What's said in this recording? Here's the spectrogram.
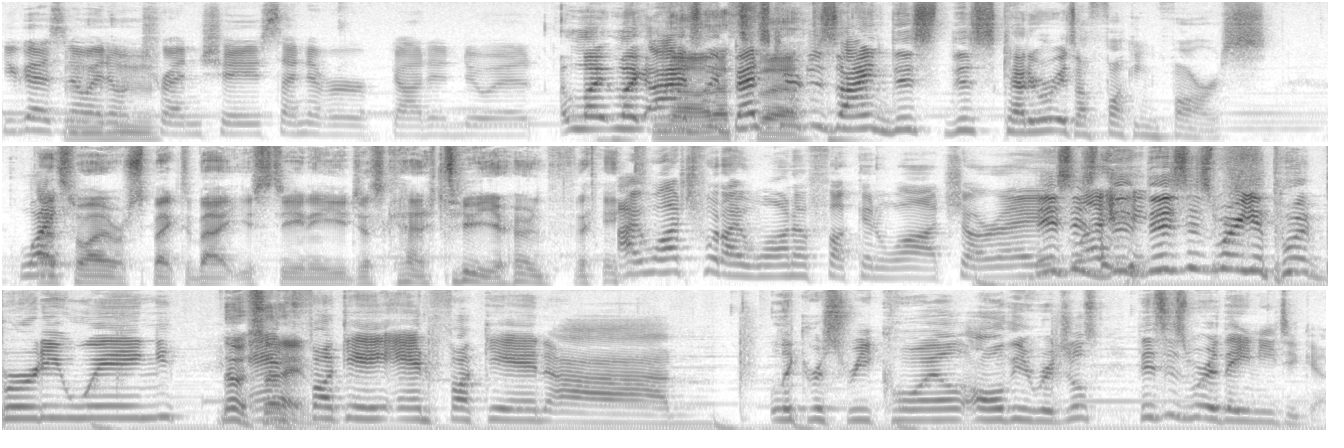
You guys know I Mm-hmm. don't trend chase. I never got into it. Like, like honestly, that's best fair. character design this this category is a fucking farce. Like That's what I respect about you, Steena. You just kind of do your own thing. I watch what I want to fucking watch. All right. this is Like- the, this is where you put Birdie Wing No, and same. fucking and fucking um, Lycoris Recoil, all the originals. This is where they need to go.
